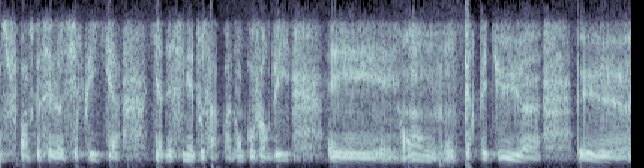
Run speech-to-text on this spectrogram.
je pense que c'est le circuit qui a, dessiné tout ça. Quoi. Donc aujourd'hui, et on, perpétue, euh, euh,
